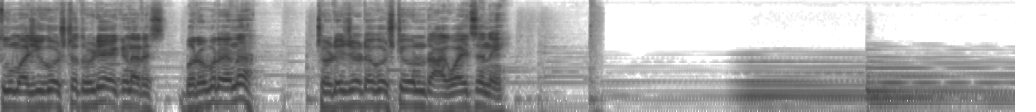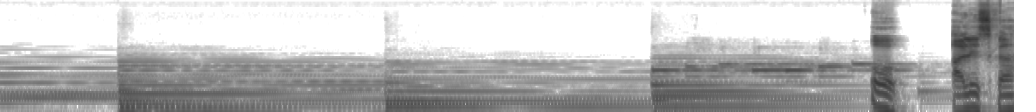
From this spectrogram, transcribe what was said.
तू माझी गोष्ट थोडी ऐकणार आहेस. बरोबर आहे ना? छोट्या छोट्या गोष्टीवरून रागवायचं नाही. ओ आलीस का?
